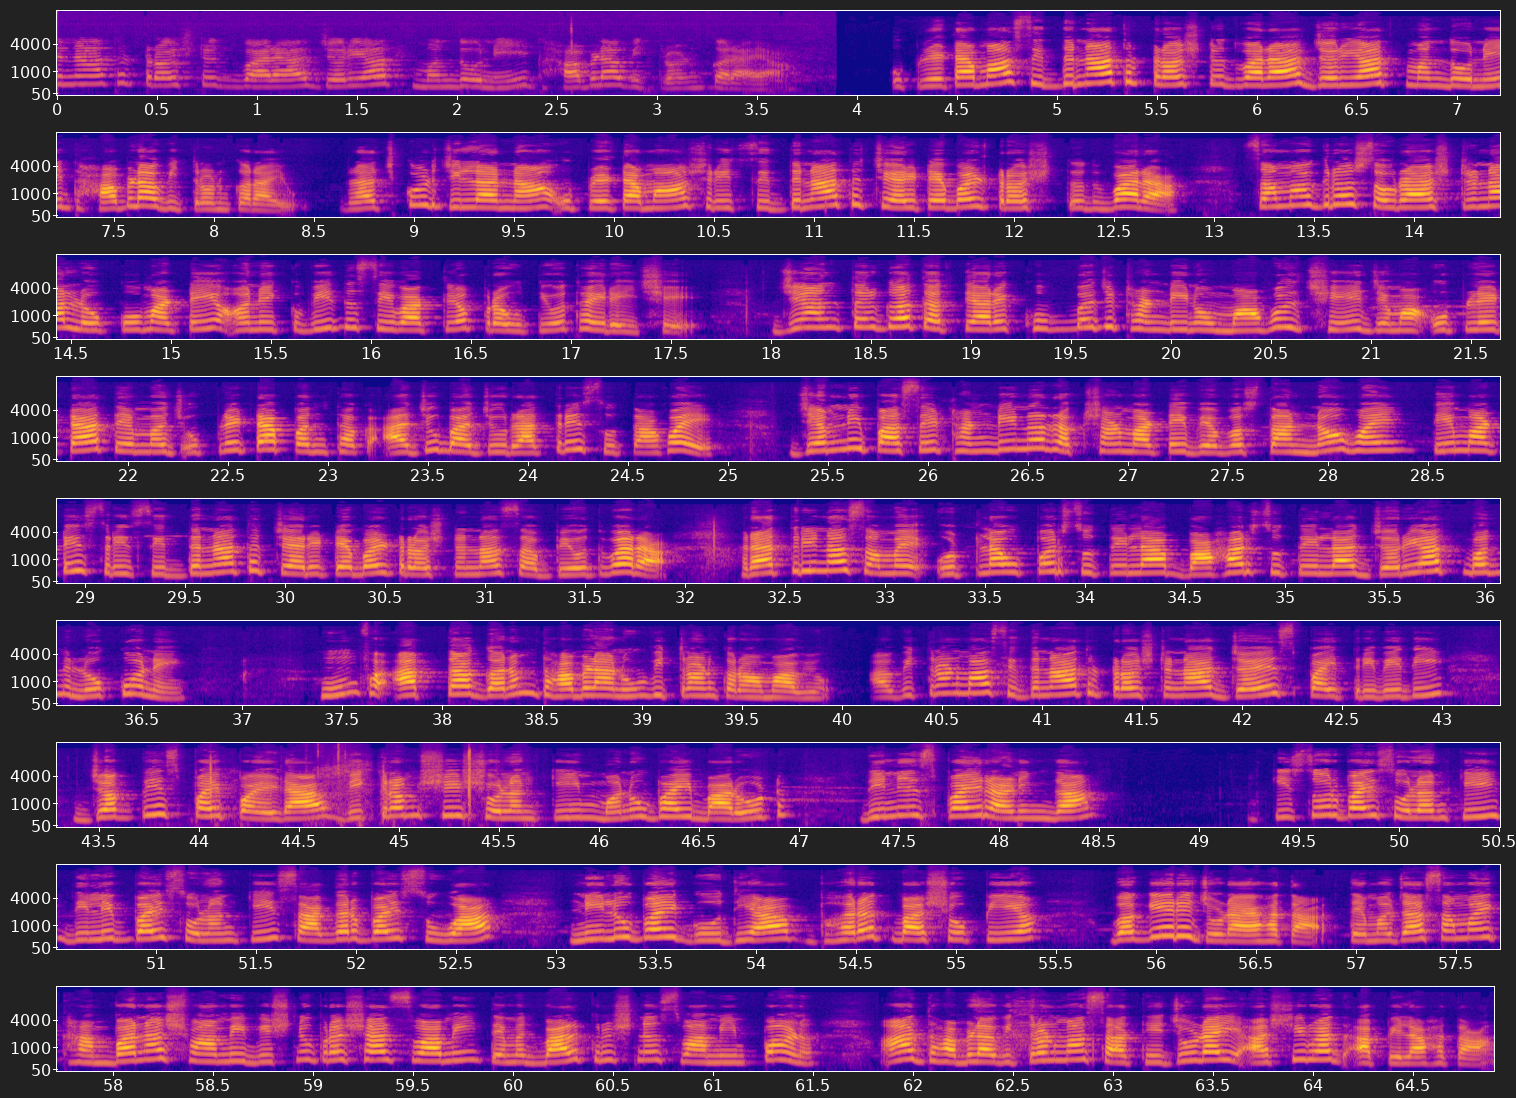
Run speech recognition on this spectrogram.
Siddhnath trust દ્વારા જરૂરિયાતમંદોને ધાબળા વિતરણ કરાયા. ઉપરેટામાં સિદ્ધનાથ ટ્રસ્ટ દ્વારા જરૂરિયાતમંદોને ધાબળા વિતરણ કરાયું. રાજકોટ જિલ્લાના ઉપરેટામાં શ્રી સિદ્ધનાથ ચેરિટેબલ ટ્રસ્ટ દ્વારા સમગ્ર સૌરાષ્ટ્રના લોકો માટે અનેકવિધ સેવાકીય પ્રવૃત્તિઓ થઈ રહી છે. જે અંતર્ગત અત્યારે ખૂબ જ ઠંડીનો માહોલ છે, જેમાં ઉપલેટા તેમજ ઉપલેટા પંથક આજુબાજુ રાત્રે સૂતા હોય. જેમની પાસે ઠંડીના રક્ષણ માટે વ્યવસ્થા ન હોય, તે માટે શ્રી સિદ્ધનાથ ચેરિટેબલ ટ્રસ્ટના સભ્યો દ્વારા રાત્રિના સમયે ઓટલા ઉપર સૂતેલા, બહાર સૂતેલા જરૂરિયાતમંદ લોકોને હૂંફ આપતા ગરમ ધાબળાનું વિતરણ કરવામાં આવ્યું. આ વિતરણમાં સિદ્ધનાથ ટ્રસ્ટના જયેશભાઈ ત્રિવેદી, જગદીશભાઈ પૈડા, વિક્રમસિંહ સોલંકી, મનુભાઈ બારોટ દિનેશભાઈ રાણીંગા, કિશોરભાઈ સોલંકી, દિલીપભાઈ સોલંકી, સાગરભાઈ સુવા, નીલુભાઈ ગોધિયા, ભરત બાસોપીય વગેરે જોડાયા હતા. તેમજ આ સમયે ખાંભાના સ્વામી વિષ્ણુપ્રસાદ સ્વામી તેમજ બાલકૃષ્ણ સ્વામી પણ આ ધાબળા વિતરણમાં સાથે જોડાઈ આશીર્વાદ આપેલા હતા.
